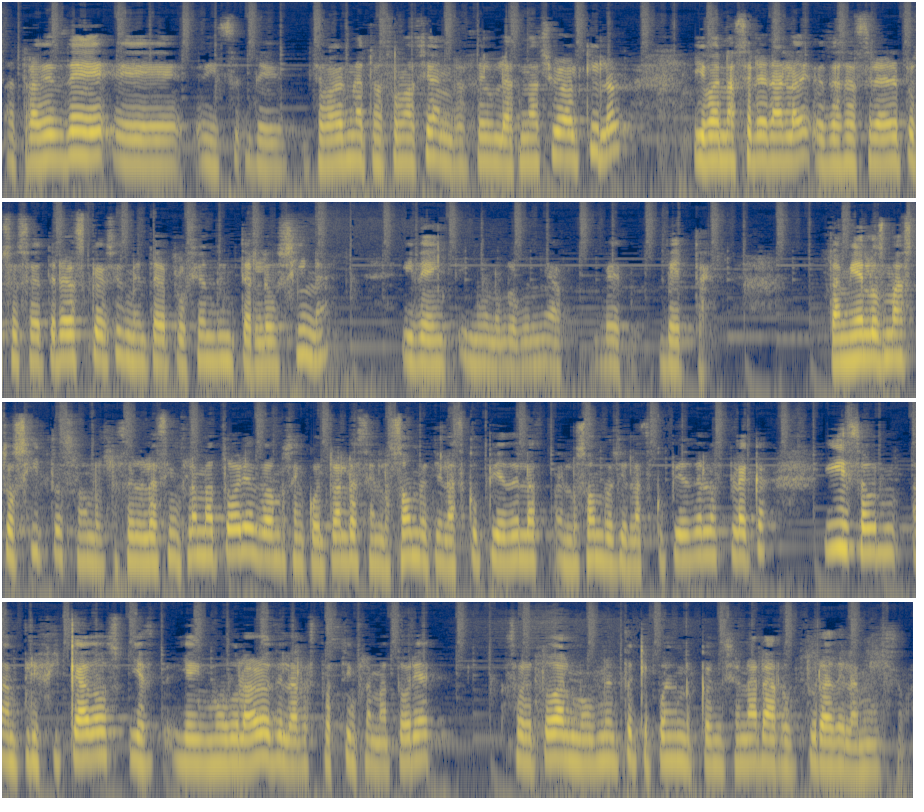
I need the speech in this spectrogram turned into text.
a través de, eh, se va a ver una transformación de células natural killer y van a acelerar, desacelerar el proceso de aterosclerosis mediante la producción de interleucina y de inmunoglobulina beta. También los mastocitos son las células inflamatorias, vamos a encontrarlas en los hombros y en las cúpidas de, en los hombros y en las de las placas y son amplificados y, y, moduladores de la respuesta inflamatoria, sobre todo al momento que pueden condicionar la ruptura de la misma.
